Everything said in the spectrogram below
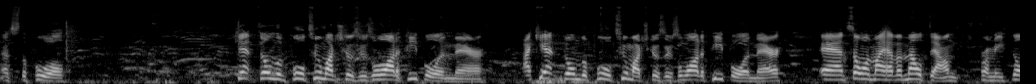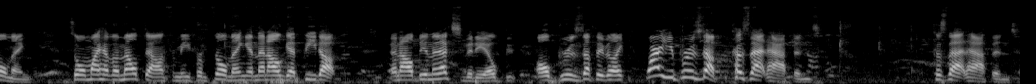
That's the pool. Can't film the pool too much because there's a lot of people in there. I can't film the pool too much because there's a lot of people in there. And someone might have a meltdown from me filming. Someone might have a meltdown for me from filming, and then I'll get beat up. And I'll be in the next video, all bruised up. They'd be like, why are you bruised up? Because that happened. Because that happened.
